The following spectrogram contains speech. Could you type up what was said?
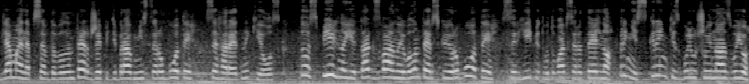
Для мене псевдоволонтер вже підібрав місце роботи сигаретний кіоск. До спільної так званої волонтерської роботи Сергій підготувався ретельно. Приніс скриньки з болючою назвою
